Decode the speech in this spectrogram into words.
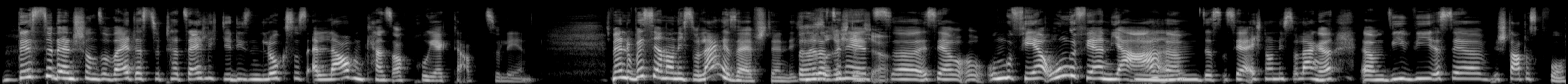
bist du denn schon so weit, dass du tatsächlich dir diesen Luxus erlauben kannst, auch Projekte abzulehnen? Ich meine, du bist ja noch nicht so lange selbstständig. Das, ne? das ist, richtig, ja jetzt, ja. Äh, ist ja ungefähr, ungefähr ein Jahr. Mhm. Ähm, das ist ja echt noch nicht so lange. Ähm, wie, wie ist der Status quo?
